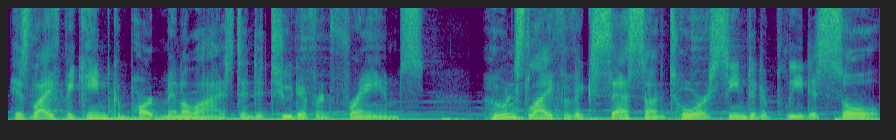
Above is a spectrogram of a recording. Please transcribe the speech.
His life became compartmentalized into two different frames. Hoon's life of excess on tour seemed to deplete his soul,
